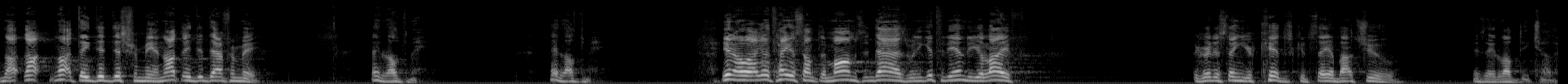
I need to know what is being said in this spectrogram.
Not, not, not they did this for me and not they did that for me. They loved me. They loved me. You know, I got to tell you something, moms and dads, when you get to the end of your life, the greatest thing your kids could say about you is they loved each other.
